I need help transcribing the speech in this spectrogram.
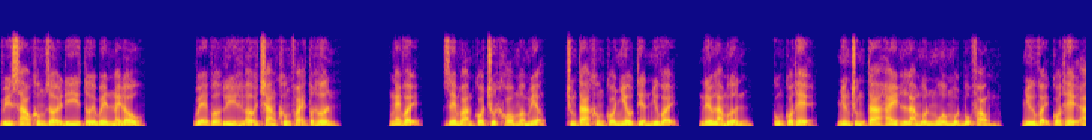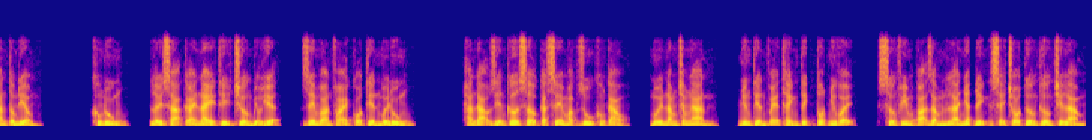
Vì sao không rời đi tới bên này đâu? Vệ vỡ ly ở trang không phải tốt hơn. Ngay vậy dễ đoàn có chút khó mở miệng, chúng ta không có nhiều tiền như vậy, nếu làm lớn, cũng có thể, nhưng chúng ta hay là muốn mua một bộ phòng, như vậy có thể an tâm điểm. Không đúng, lấy xạ cái này thị trường biểu hiện dễ đoàn phải có tiền mới đúng hắn đạo diễn cơ sở cắt xệ mặc dù không cao, mới năm trăm ngàn, nhưng tiền vẽ thành tích tốt như vậy, xưởng phim bạ dầm là nhất định sẽ cho tưởng thưởng chia làm,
